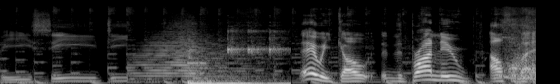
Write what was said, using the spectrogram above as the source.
B, C, D. There we go. The brand new alphabet.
